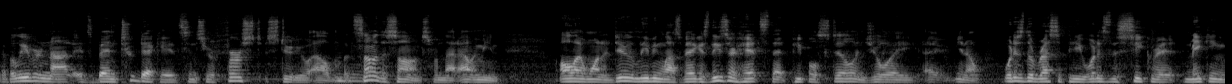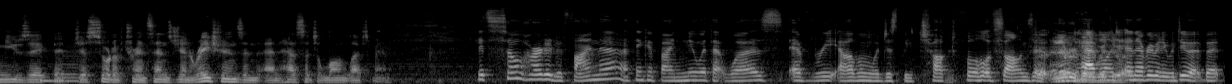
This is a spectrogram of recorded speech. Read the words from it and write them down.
Now, believe it or not, it's been two decades since your first studio album, Mm-hmm. but some of the songs from that album, I mean, All I Want to Do, Leaving Las Vegas, these are hits that people still enjoy. Uh, you know, what is the recipe? What is the secret making music Mm-hmm. that just sort of transcends generations and, and has such a long lifespan? It's so hard to define that. I think if I knew what that was, every album would just be chocked full of songs that and would have would one, and everybody would do it. But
